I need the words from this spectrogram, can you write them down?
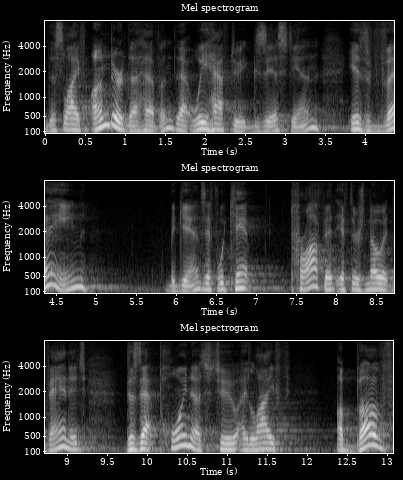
This life under the heaven that we have to exist in is vain, begins. If we can't profit, if there's no advantage, does that point us to a life above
